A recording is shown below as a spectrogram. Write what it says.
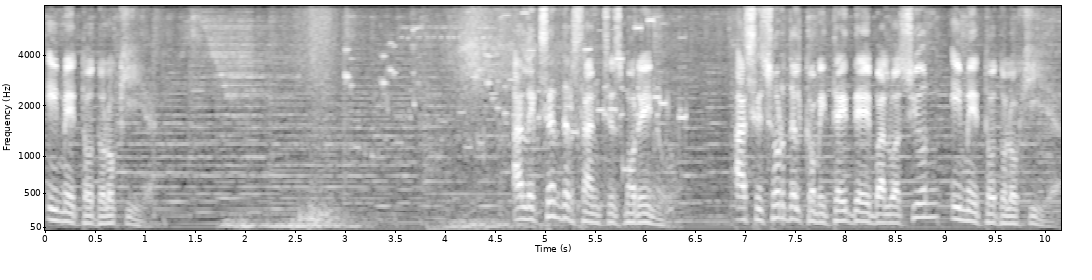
y Metodología. Alexander Sánchez Moreno, asesor del Comité de Evaluación y Metodología.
